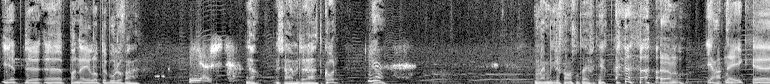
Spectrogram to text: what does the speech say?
je hebt de eh, panelen op de boulevard. Juist. Nou, dan zijn we eruit. Cor? Ja. Mijn microfoon stond even dicht. Ehm, ja, nee, ik, eh,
